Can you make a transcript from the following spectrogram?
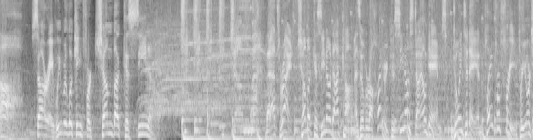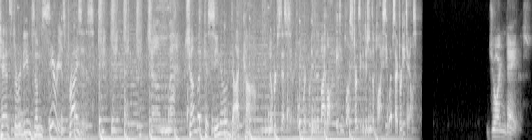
Ah, oh, sorry. We were looking for Chumba Casino. That's right. ChumbaCasino.com has over 100 casino style games. Join today and play for free for your chance to redeem some serious prizes. ChumbaCasino.com. No purchase necessary. Full prohibited by law. 18 plus terms and conditions apply. See website for details. Jordan Davis,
